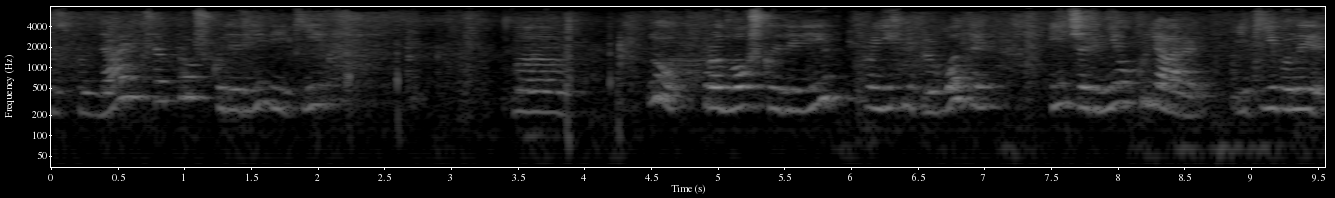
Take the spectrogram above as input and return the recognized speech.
розповідається про школярів, які е, ну, про двох школярів, про їхні пригоди і чарівні окуляри, які вони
